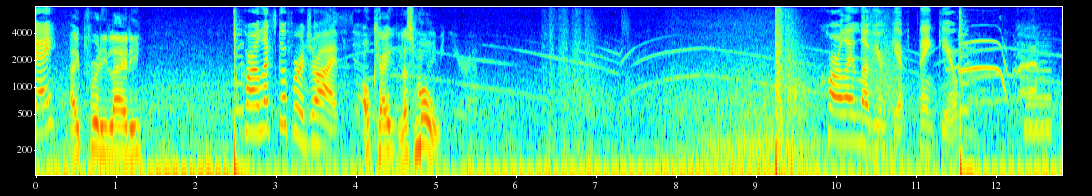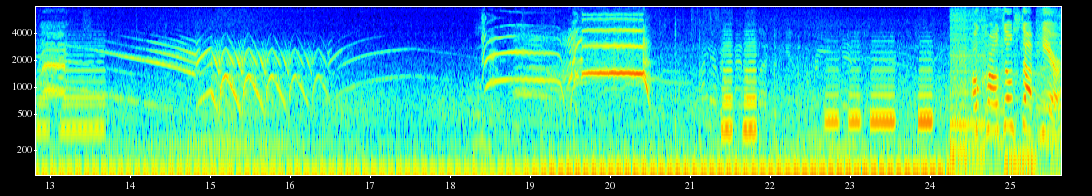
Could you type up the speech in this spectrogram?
Hi, Hey, pretty lady. Carl, let's go for a drive. Okay, let's move. Carl, I love your gift. Thank you. Oh, Carl, don't stop here.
